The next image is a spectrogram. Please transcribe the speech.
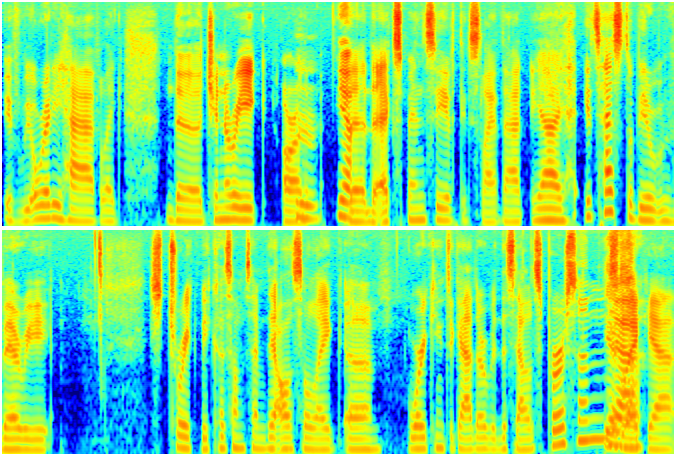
if we already have like the generic or Mm. the, Yeah. the the expensive things like that, yeah, it, has to be very strict because sometimes they also like um working together with the salesperson. Yeah. So like yeah,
